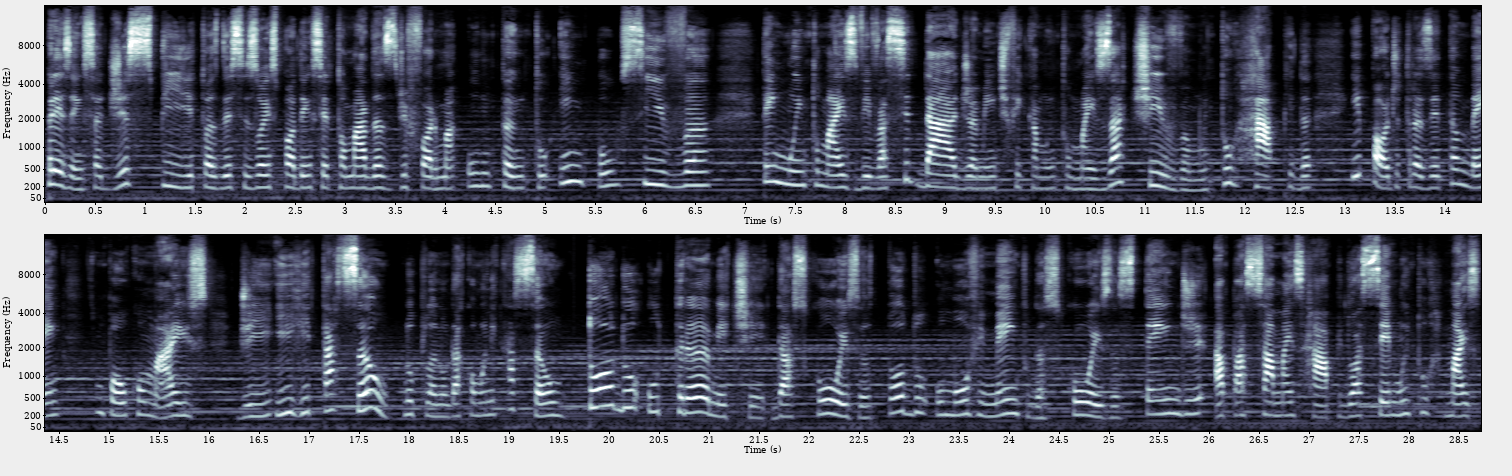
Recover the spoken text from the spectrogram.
presença de espírito, as decisões podem ser tomadas de forma um tanto impulsiva tem muito mais vivacidade, a mente fica muito mais ativa, muito rápida e pode trazer também um pouco mais de irritação no plano da comunicação. Todo o trâmite das coisas, todo o movimento das coisas tende a passar mais rápido, a ser muito mais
